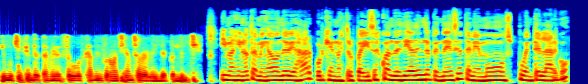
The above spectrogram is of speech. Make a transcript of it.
y mucha gente también estuvo buscando información sobre la independencia. Imagino también a dónde viajar porque en nuestros países cuando es Día de Independencia tenemos puente largo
